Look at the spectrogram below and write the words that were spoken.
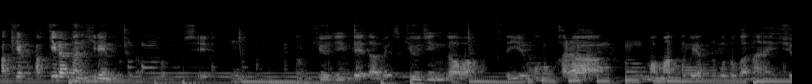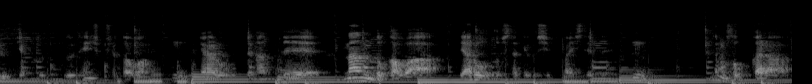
あ明ら明らかに非連続だったと思うし、その求人データベース求人側っていうものから、まあ、全くやったことがない集客転職者側やろうってなって何度かはやろうとしたけど失敗してて。でもそこから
